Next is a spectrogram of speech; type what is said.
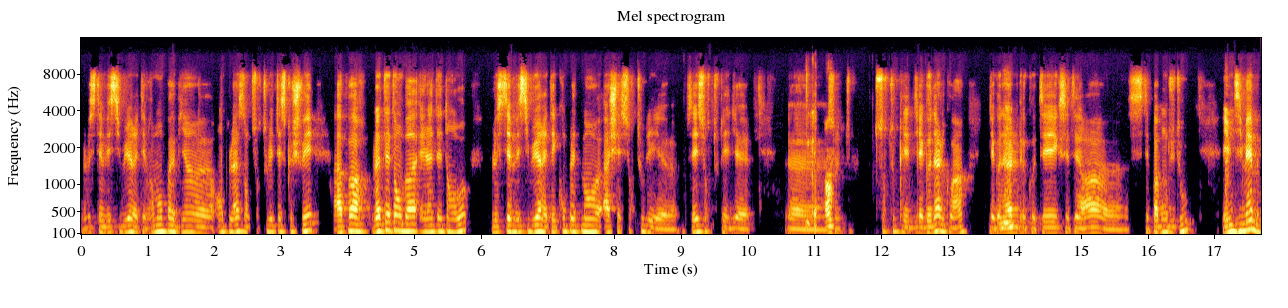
Le système vestibulaire était vraiment pas bien euh, en place. Donc, sur tous les tests que je fais, à part la tête en bas et la tête en haut, le système vestibulaire était complètement haché sur tous les, euh, vous savez, sur toutes les, euh, sur, sur toutes les diagonales, quoi. hein. Diagonales, de côté, etc. Euh, c'était pas bon du tout. Et il me dit même,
